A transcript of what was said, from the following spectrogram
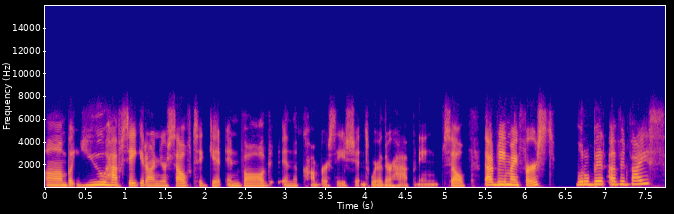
um, but you have to take it on yourself to get involved in the conversations where they're happening. So that'd be my first little bit of advice.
